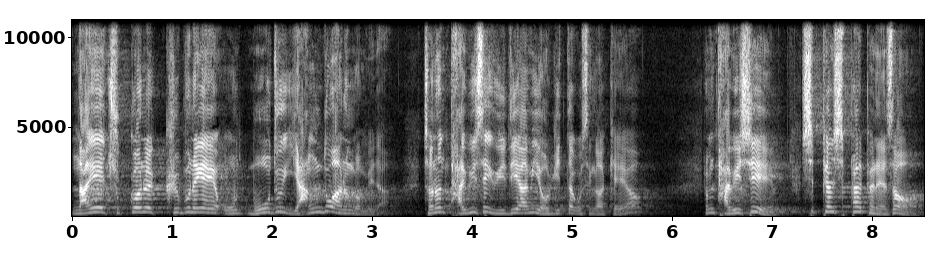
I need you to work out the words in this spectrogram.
나의 주권을 그분에게 모두 양도하는 겁니다. 저는 다윗의 위대함이 여기 있다고 생각해요. 그럼 다윗이 10편 18편에서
